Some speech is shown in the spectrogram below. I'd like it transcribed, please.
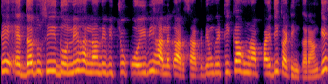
ਤੇ ਇਦਾਂ ਤੁਸੀਂ ਦੋਨੇ ਹੱਲਾਂ ਦੇ ਵਿੱਚੋਂ ਕੋਈ ਵੀ ਹੱਲ ਕਰ ਸਕਦੇ ਹੋਗੇ, ਠੀਕ ਆ? ਹੁਣ ਆਪਾਂ ਇਹਦੀ ਕਟਿੰਗ ਕਰਾਂਗੇ।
